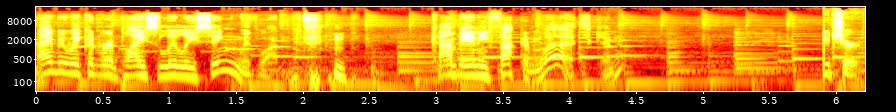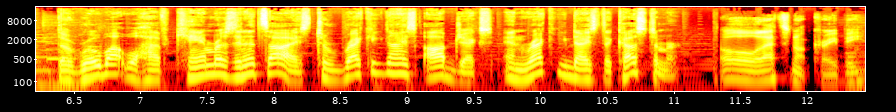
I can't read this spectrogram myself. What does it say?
Maybe we could replace Lilly Singh with one. Can't be any fucking worse, can it? future, the robot will have cameras in its eyes to recognize objects and recognize the customer. Oh, that's not creepy.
